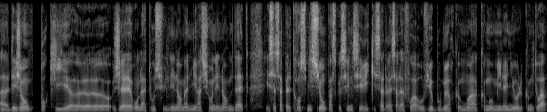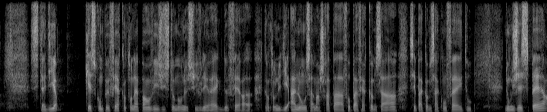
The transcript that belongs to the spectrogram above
euh, des gens pour qui j'ai, on a tous une énorme admiration, une énorme dette, et ça s'appelle Transmission parce que c'est une série qui s'adresse à la fois aux vieux boomers comme moi, comme aux millennials comme toi, c'est-à-dire qu'est-ce qu'on peut faire quand on n'a pas envie justement de suivre les règles, de faire euh, quand on nous dit ah non ça marchera pas, faut pas faire comme ça, hein, c'est pas comme ça qu'on fait et tout. Donc j'espère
